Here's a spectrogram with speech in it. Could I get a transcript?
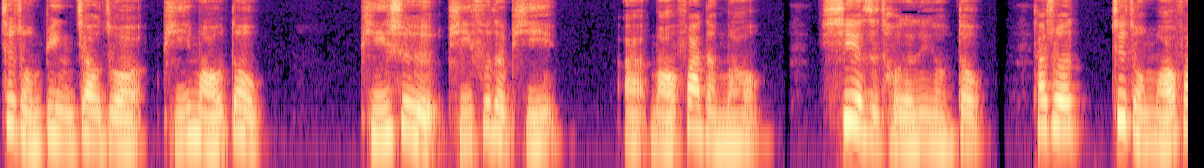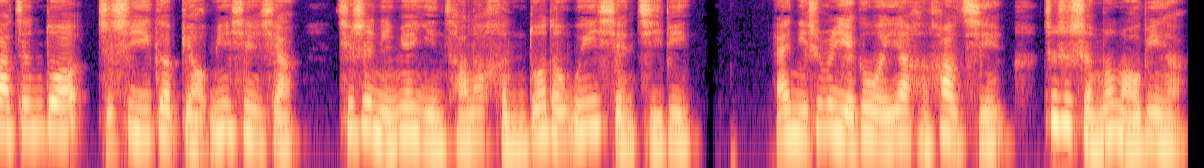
这种病叫做皮毛痘。皮是皮肤的皮啊，毛发的毛，蟹字头的那种痘。他说，这种毛发增多只是一个表面现象，其实里面隐藏了很多的危险疾病。哎，你是不是也跟我一样很好奇，这是什么毛病啊？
